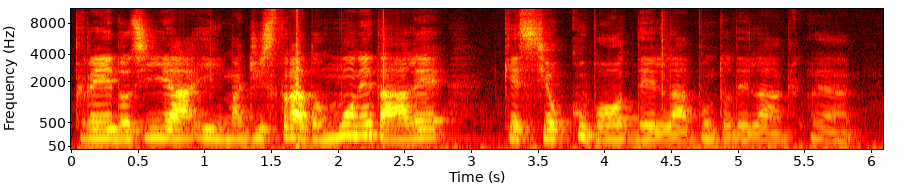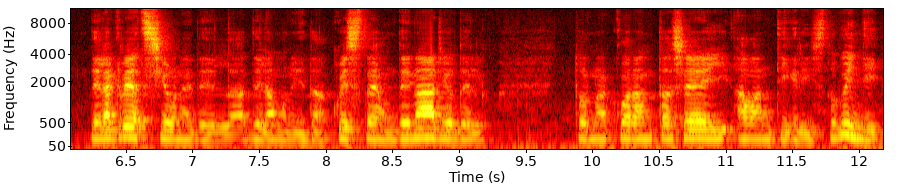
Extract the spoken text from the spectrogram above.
credo sia il magistrato monetale che si occupò della, appunto della, eh, della creazione della, della moneta. Questo è un denario del intorno al 46 a.C. Quindi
